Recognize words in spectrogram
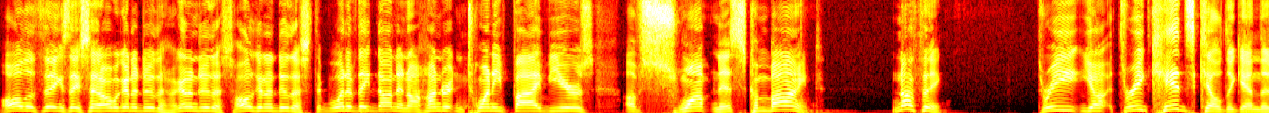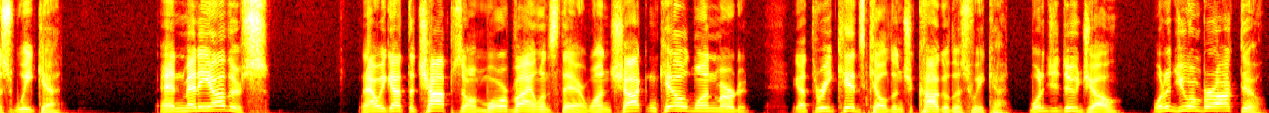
All the things they said, oh, we're going to do this, we're going to do this, all going to do this. What have they done in 125 years of swampness combined? Nothing. Three, three kids killed again this weekend, and many others. Now we got the chop zone, more violence there. One shot and killed, one murdered. You got three kids killed in Chicago this weekend. What did you do, Joe? What did you and Barack do?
